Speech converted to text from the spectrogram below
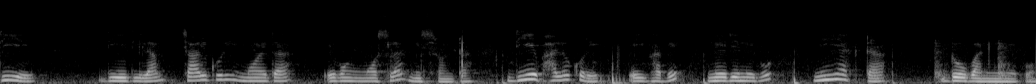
দিয়ে দিয়ে দিলাম চাল গুঁড়ি, ময়দা এবং মশলার মিশ্রণটা দিয়ে ভালো করে এইভাবে নেড়ে নেব। নিয়ে একটা ডো বানিয়ে নেব।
